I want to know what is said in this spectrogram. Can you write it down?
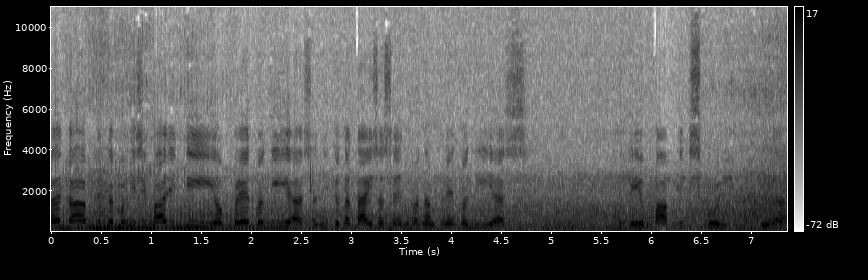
Welcome to the municipality of Preto Diaz. Dito na tayo sa sentro ng Preto Diaz. Ito yung public school nila.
